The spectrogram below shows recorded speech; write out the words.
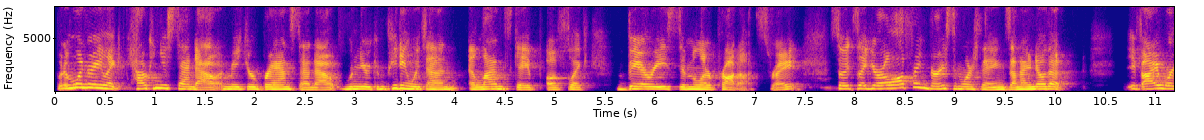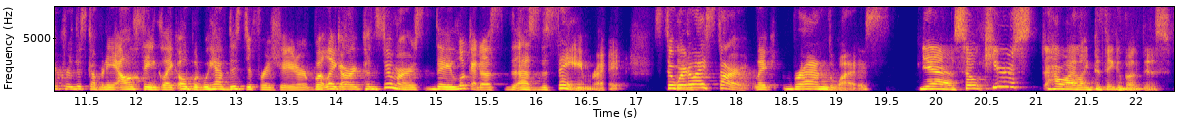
But I'm wondering like how can you stand out and make your brand stand out when you're competing within a landscape of like very similar products, right? Mm-hmm. So it's like you're all offering very similar things. And I know that if I work for this company, I'll think like, oh, but we have this differentiator. But like our consumers, they look at us as the same, right? So where yeah. do I start, like brand wise? Yeah. So here's how I like to think about this.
